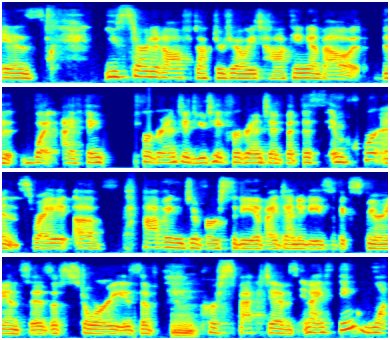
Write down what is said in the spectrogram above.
is you started off, Dr. Joey, talking about the, what I think for granted you take for granted, but this importance, right, of having diversity of identities, of experiences, of stories, of mm. perspectives. And I think one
